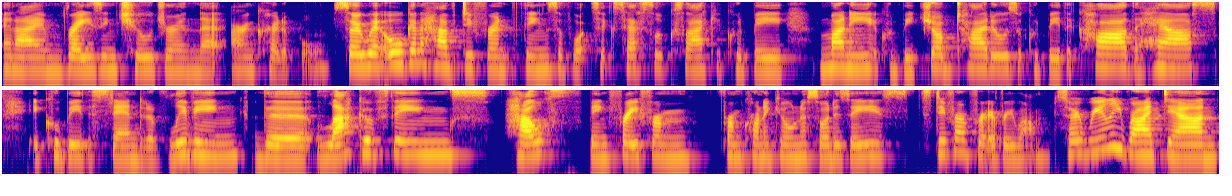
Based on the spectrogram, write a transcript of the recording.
and I'm raising children that are incredible. So we're all going to have different things of what success looks like. It could be money, it could be job titles, it could be the car, the house, it could be the standard of living, the lack of things, health, being free from from chronic illness or disease. It's different for everyone. So really write down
